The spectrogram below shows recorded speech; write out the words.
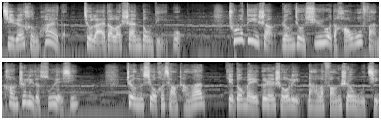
几人很快的就来到了山洞底部，除了地上仍旧虚弱的毫无反抗之力的苏月心，郑秀和小长安也都每个人手里拿了防身武器。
